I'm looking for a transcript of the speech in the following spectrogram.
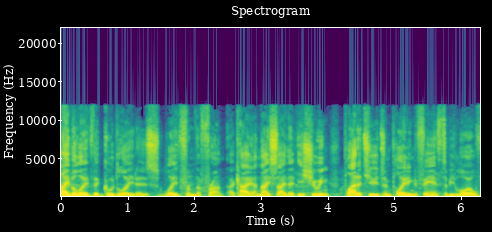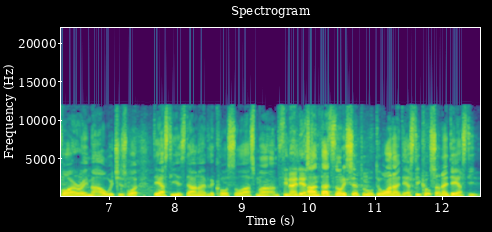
They believe that good leaders lead from the front, okay? And they say that issuing platitudes and pleading to fans to be loyal via email, which is what Dousty has done over the course of the last month. You know Dousty? Uh, that's not acceptable. Do I know Dousty? Of course I know Dousty.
